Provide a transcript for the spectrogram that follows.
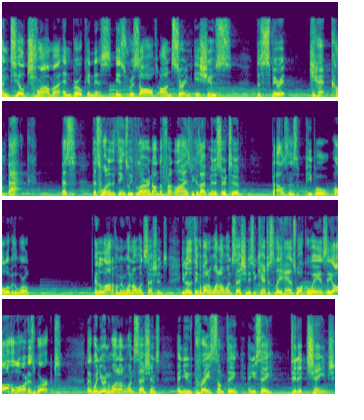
until trauma and brokenness is resolved on certain issues, the spirit can't come back. That's that's one of the things we've learned on the front lines because I've ministered to thousands of people all over the world. And a lot of them in one-on-one sessions. You know the thing about a one-on-one session is you can't just lay hands, walk away and say, "Oh, the Lord has worked." Like when you're in one-on-one sessions and you pray something and you say, "Did it change?"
